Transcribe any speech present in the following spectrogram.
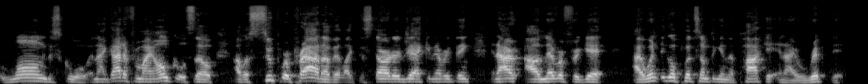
long to school, and I got it from my uncle. So I was super proud of it, like the starter jacket and everything. And I, I'll never forget. I went to go put something in the pocket and I ripped it.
